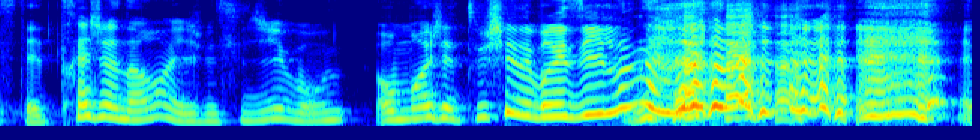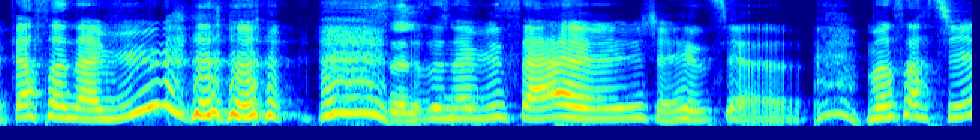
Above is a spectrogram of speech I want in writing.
C'était très gênant, et je me suis dit, bon, au moins j'ai touché le Brésil. Personne n'a vu. Personne n'a vu ça. Euh, j'ai réussi à m'en sortir.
